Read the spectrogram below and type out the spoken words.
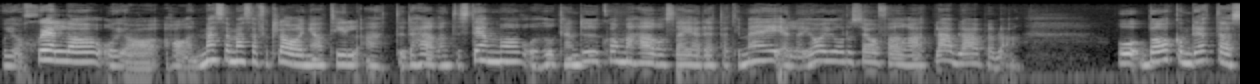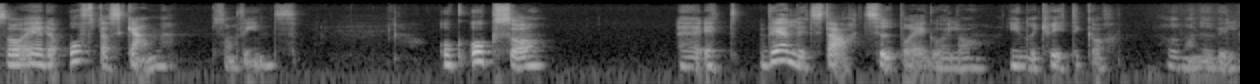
Och jag skäller och jag har en massa, massa förklaringar till att det här inte stämmer och hur kan du komma här och säga detta till mig? Eller jag gjorde så för att bla, bla, bla, bla. Och bakom detta så är det ofta skam som finns. Och också eh, ett väldigt starkt superego eller inre kritiker, hur man nu vill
